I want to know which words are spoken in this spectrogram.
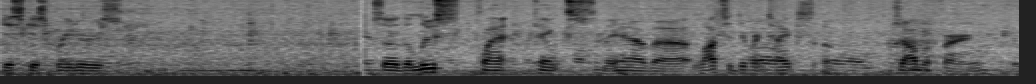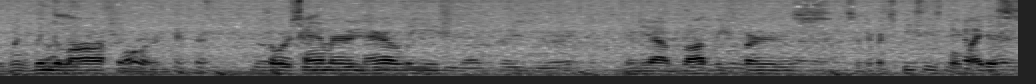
discus breeders. So the loose plant tanks, they have uh, lots of different types of Java fern. The Wind- Windelov and Thor's hammer, narrowleaf. And you have broadleaf ferns, so different species, Bolbitis.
